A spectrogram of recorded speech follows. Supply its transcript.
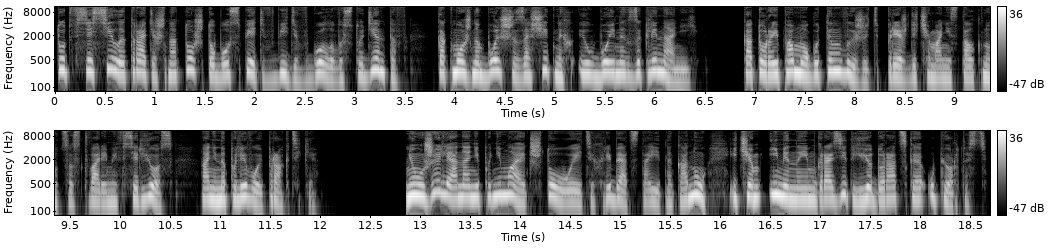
Тут все силы тратишь на то, чтобы успеть вбить в головы студентов как можно больше защитных и убойных заклинаний — которые помогут им выжить, прежде чем они столкнутся с тварями всерьез, а не на полевой практике. Неужели она не понимает, что у этих ребят стоит на кону и чем именно им грозит ее дурацкая упертость?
